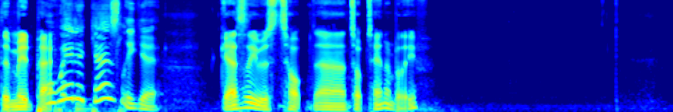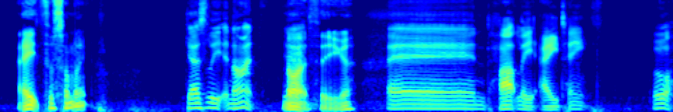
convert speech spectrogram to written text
the mid pack. Well, where did Gasly get? Gasly was top uh, top ten, I believe, eighth or something. Gasly at ninth. Ninth. There you go. And Hartley 18th. Oh.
